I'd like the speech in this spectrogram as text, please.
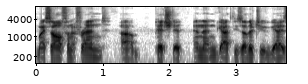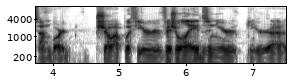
myself and a friend um, pitched it, and then got these other two guys on board show up with your visual aids and your your uh,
